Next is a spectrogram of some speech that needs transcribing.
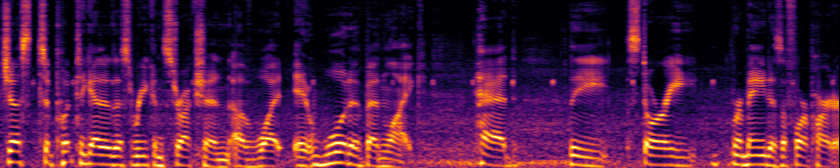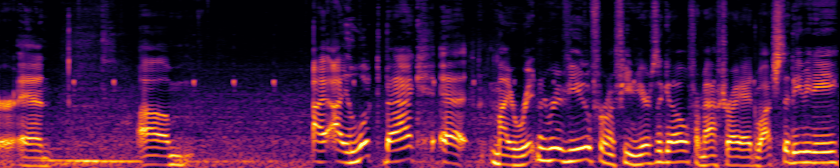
just to put together this reconstruction of what it would have been like had the story remained as a four-parter and. Um, I, I, looked back at my written review from a few years ago, from after I had watched the DVD,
